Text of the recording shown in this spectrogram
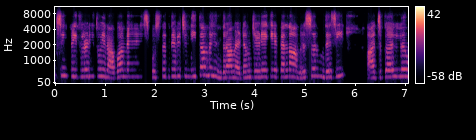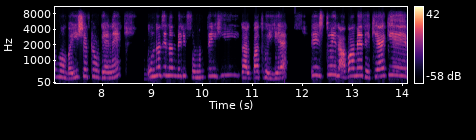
ਸਿੰਘ ਪ੍ਰੀਤਲੜੀ ਤੋਂ ਇਲਾਵਾ ਮੈਂ ਇਸ ਪੁਸਤਕ ਦੇ ਵਿੱਚ ਨੀਤਾ ਮਹਿੰਦਰਾ ਮੈਡਮ, ਜਿਹੜੇ ਕਿ ਪਹਿਲਾਂ ਅੰਮ੍ਰਿਤਸਰ ਹੁੰਦੇ ਸੀ ਅੱਜ ਕੱਲ ਮੁੰਬਈ ਸ਼ਿਫਟ ਹੋ ਗਏ ਨੇ। ਉਹਨਾਂ ਦੇ ਨਾਲ ਮੇਰੀ ਫੋਨ ਤੇ ਹੀ ਗੱਲਬਾਤ ਹੋਈ ਹੈ। ਤੇ ਇਸ ਤੋਂ ਇਲਾਵਾ ਮੈਂ ਦੇਖਿਆ ਕਿ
